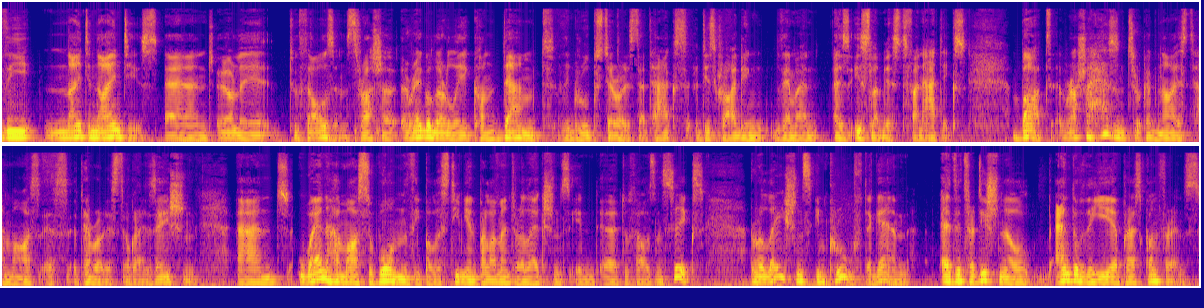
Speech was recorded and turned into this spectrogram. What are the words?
the 1990s and early 2000s, Russia regularly condemned the group's terrorist attacks, describing them as Islamist fanatics. But Russia hasn't recognized Hamas as a terrorist organization. And when Hamas won the Palestinian parliamentary elections in uh, 2006, relations improved again. At the traditional end of the year press conference,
